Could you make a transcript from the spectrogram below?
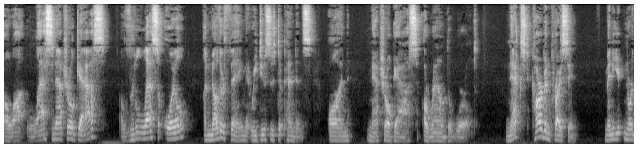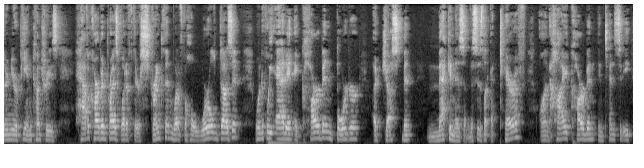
a lot less natural gas, a little less oil. Another thing that reduces dependence on natural gas around the world. Next, carbon pricing. Many Northern European countries have a carbon price. What if they're strengthened? What if the whole world does it? What if we add in a carbon border adjustment mechanism? This is like a tariff on high carbon intensity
